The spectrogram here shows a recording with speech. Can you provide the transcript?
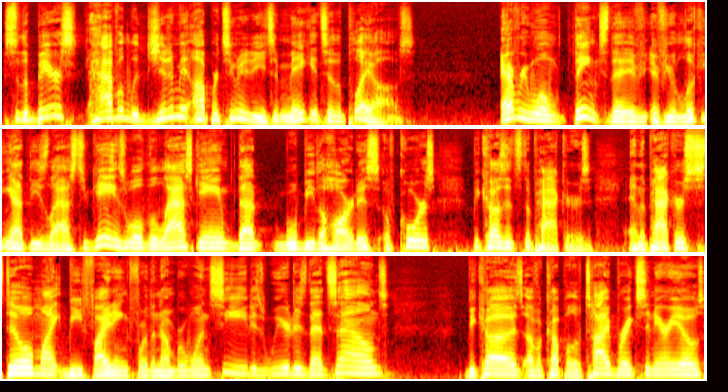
So the Bears have a legitimate opportunity to make it to the playoffs. Everyone thinks that if, if you're looking at these last two games, well, the last game that will be the hardest, of course, because it's the Packers. And the Packers still might be fighting for the number one seed, as weird as that sounds, because of a couple of tiebreak scenarios.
